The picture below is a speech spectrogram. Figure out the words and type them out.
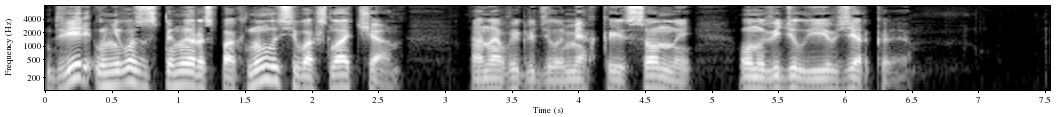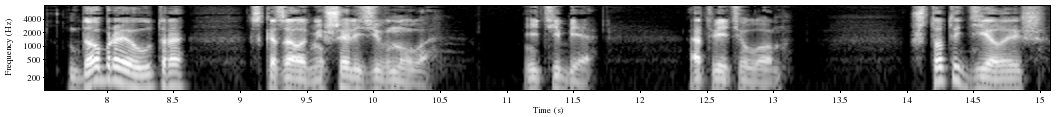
Дверь у него за спиной распахнулась, и вошла Чан. Она выглядела мягкой и сонной, он увидел ее в зеркале. «Доброе утро», — сказала Мишель зевнула. «И тебе», — ответил он. «Что ты делаешь?»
